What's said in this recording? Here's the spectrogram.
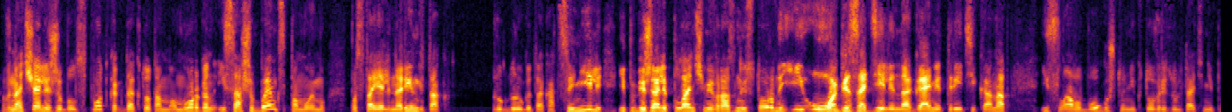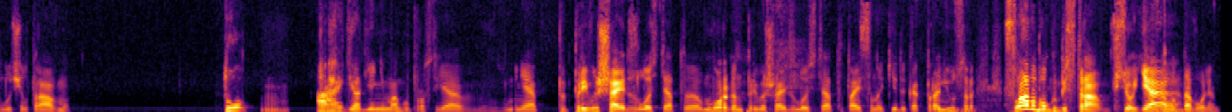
В начале же был спот, когда кто там, Морган и Саша Бэнкс, по-моему, постояли на ринге так, друг друга так оценили и побежали планчами в разные стороны, и обе задели ногами третий канат. И слава богу, что никто в результате не получил травму. То... А, я, я не могу просто, я, у меня превышает злость от э, Морган, превышает злость от Тайсона Кида как продюсера. Слава богу, без травм. Все, я да. вот доволен.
